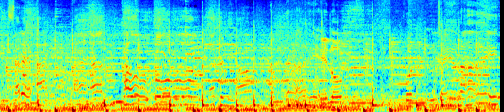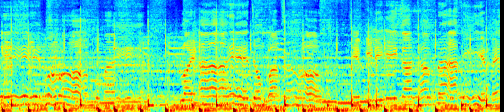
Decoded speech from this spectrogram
ำสารอายหาเขาโอ้น่าจะมีน้องทำได้ลมคนใจร้ายเอบอกกูไม่ปล่อยอายจมความเศร้าเจ็บอีลีการทำหน้าที่แม่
